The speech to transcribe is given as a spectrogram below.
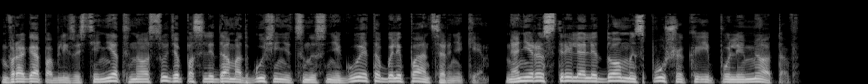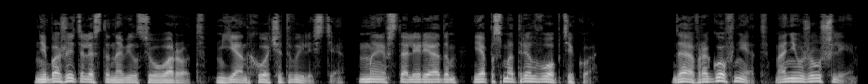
Врага поблизости нет, но, судя по следам от гусениц на снегу, это были панцирники. Они расстреляли дом из пушек и пулеметов. Небожитель остановился у ворот. Ян хочет вылезти. Мы встали рядом, я посмотрел в оптику. Да, врагов нет, они уже ушли.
